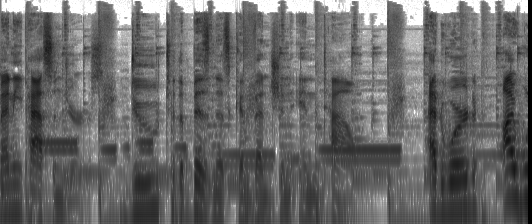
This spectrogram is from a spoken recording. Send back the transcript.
many passengers due to the business convention in town. Edward, I will need you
